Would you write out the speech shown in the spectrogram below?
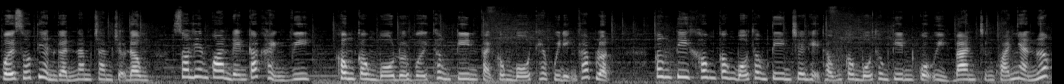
với số tiền gần 500 triệu đồng do liên quan đến các hành vi không công bố đối với thông tin phải công bố theo quy định pháp luật. Công ty không công bố thông tin trên hệ thống công bố thông tin của Ủy ban Chứng khoán Nhà nước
